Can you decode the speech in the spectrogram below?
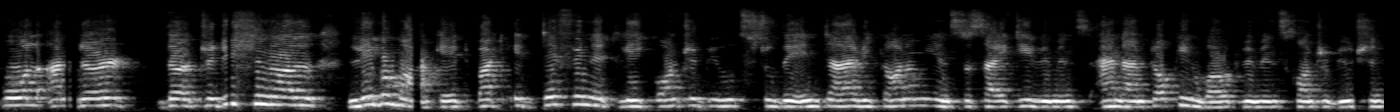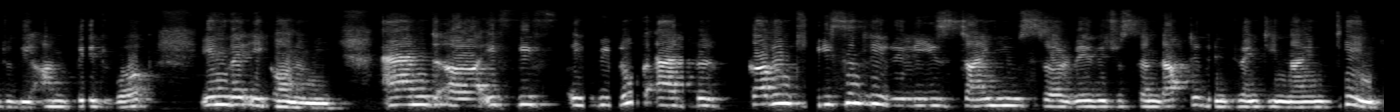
fall under the traditional labor market, but it definitely contributes to the entire economy and society, women's, and I'm talking about women's contribution to the unpaid work in the economy. And uh, if, we, if we look at the current recently released Time Use survey, which was conducted in 2019,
